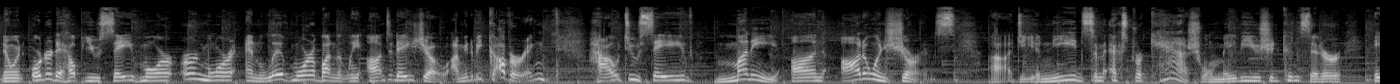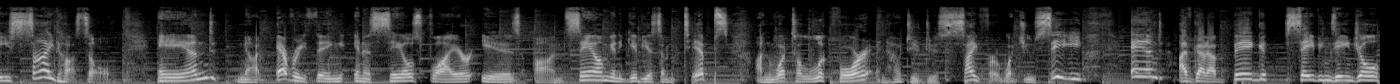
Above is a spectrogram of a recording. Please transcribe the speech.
Now, in order to help you save more, earn more, and live more abundantly on today's show, I'm going to be covering how to save money on auto insurance. Uh, do you need some extra cash? Well, maybe you should consider a side hustle. And not everything in a sales flyer is on sale. I'm going to give you some tips on what to look for and how to decipher what you see. And I've got a big Savings Angel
